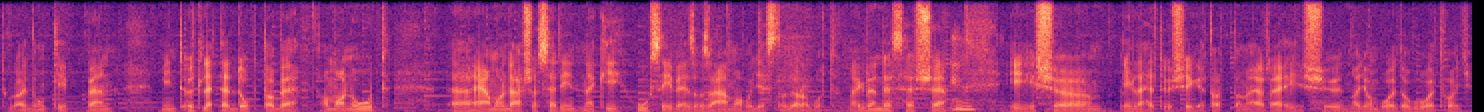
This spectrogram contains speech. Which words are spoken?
tulajdonképpen mint ötletet dobta be a Manót, elmondása szerint neki 20 éve ez az álma, hogy ezt a darabot megrendezhesse, és eh, én lehetőséget adtam erre, és nagyon boldog volt, hogy,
